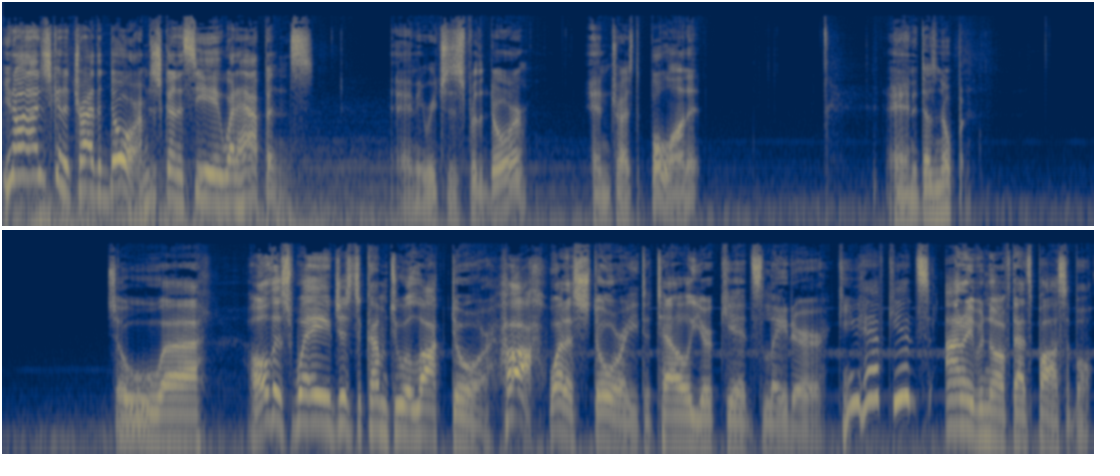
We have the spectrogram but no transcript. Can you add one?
You know, I'm just gonna try the door. I'm just gonna see what happens. And he reaches for the door and tries to pull on it, and it doesn't open. So, uh, all this way just to come to a locked door. Ha! What a story to tell your kids later. Can you have kids? I don't even know if that's possible.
